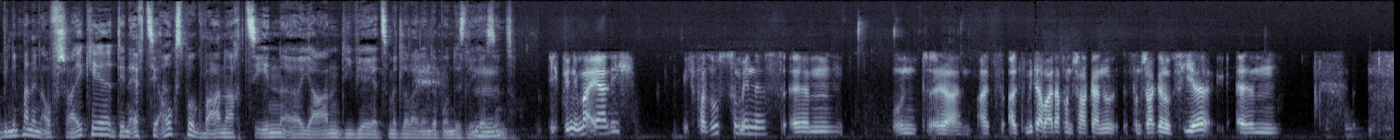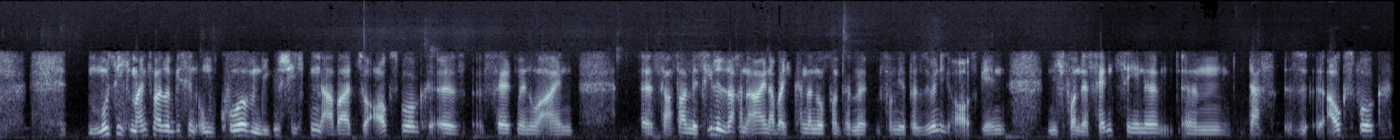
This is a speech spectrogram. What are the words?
wie nimmt man denn auf Schalke den FC Augsburg wahr nach zehn äh, Jahren, die wir jetzt mittlerweile in der Bundesliga mhm. sind? Ich bin immer ehrlich. Ich versuche es zumindest. Ähm, und äh, als, als Mitarbeiter von Schalke, von Schalke 04 ähm, muss ich manchmal so ein bisschen umkurven, die Geschichten, aber zu Augsburg äh, fällt mir nur ein, es äh, fallen mir viele Sachen ein, aber ich kann da nur von, von mir persönlich ausgehen, nicht von der Fanszene, ähm, dass Augsburg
